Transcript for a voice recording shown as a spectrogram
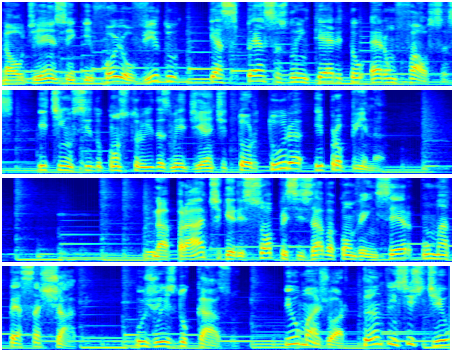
na audiência em que foi ouvido, que as peças do inquérito eram falsas e tinham sido construídas mediante tortura e propina. Na prática, ele só precisava convencer uma peça-chave, o juiz do caso. E o major tanto insistiu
